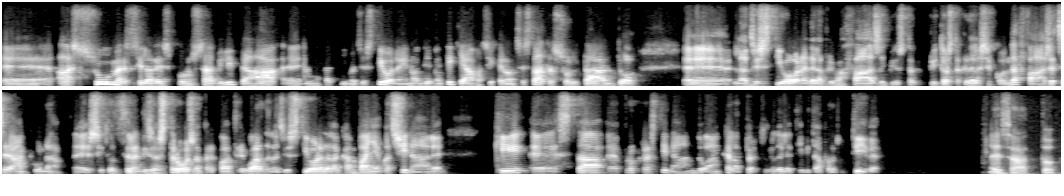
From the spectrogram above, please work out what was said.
eh, assumersi la responsabilità eh, di una cattiva gestione e non dimentichiamoci che non c'è stata soltanto eh, la gestione della prima fase piuttosto, piuttosto, che della seconda fase, c'è anche una eh, situazione disastrosa per quanto riguarda la gestione della campagna vaccinale che eh, sta procrastinando anche l'apertura delle attività produttive. Esatto.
